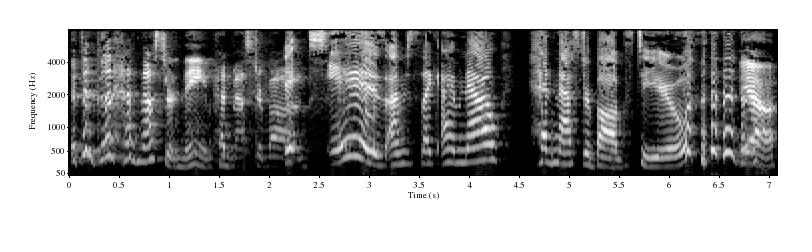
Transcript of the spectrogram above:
it's a good headmaster name, Headmaster Boggs. It is. I'm just like I'm now Headmaster Boggs to you. yeah.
